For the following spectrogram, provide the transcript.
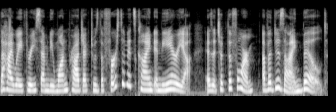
The Highway 371 project was the first of its kind in the area, as it took the form of a design build.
